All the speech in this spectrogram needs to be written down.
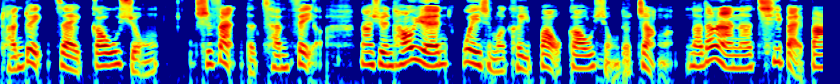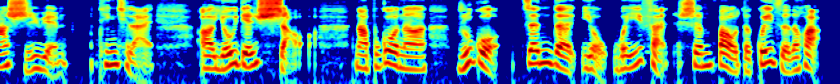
团队在高雄。吃饭的餐费啊，那选桃园为什么可以报高雄的账啊？那当然呢，七百八十元听起来啊、有一点少。那不过呢，如果真的有违反申报的规则的话，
